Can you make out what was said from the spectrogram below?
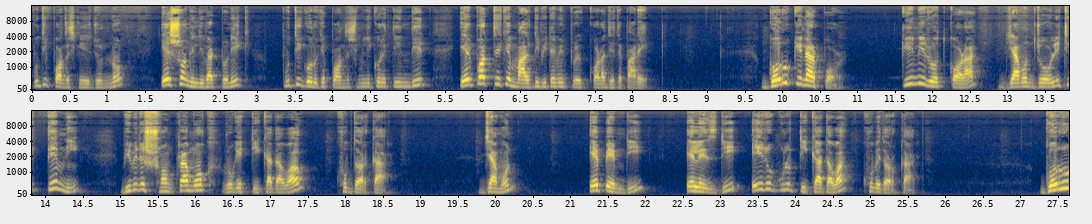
প্রতি পঞ্চাশ কেজির জন্য। এর সঙ্গে লিভার টনিক প্রতি গরুকে পঞ্চাশ মিলি করে তিন দিন। এরপর থেকে মাল্টিভিটামিন প্রয়োগ করা যেতে পারে। গরু কেনার পর কৃমি রোধ করা যেমন জরুরি ঠিক তেমনি বিভিন্ন সংক্রামক রোগের টিকা দেওয়াও খুব দরকার। যেমন এফএমডি, এলএসডি এই রোগগুলোর টিকা দেওয়া খুবই দরকার। গরু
